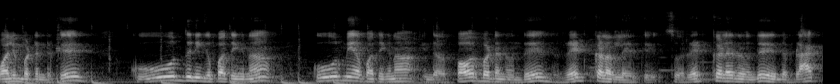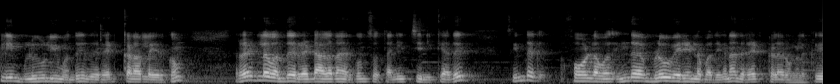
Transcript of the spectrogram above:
வால்யூம் பட்டன் இருக்குது கூர்ந்து நீங்கள் பார்த்தீங்கன்னா கூர்மையாக பார்த்தீங்கன்னா இந்த பவர் பட்டன் வந்து ரெட் கலரில் இருக்குது ஸோ ரெட் கலர் வந்து இந்த பிளாக்லேயும் ப்ளூலேயும் வந்து இது ரெட் கலரில் இருக்கும். ரெட்டில் வந்து ரெட்டாக தான் இருக்கும். ஸோ தனிச்சு நிற்காது ஸோ இந்த ஃபோனில் இந்த ப்ளூ வேரியண்ட்டில் பார்த்தீங்கன்னா அந்த ரெட் கலர் உங்களுக்கு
